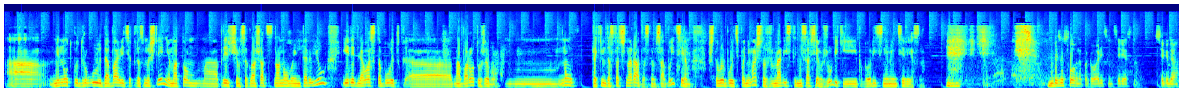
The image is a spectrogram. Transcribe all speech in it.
а, минутку-другую добавите к размышлениям о том, а, прежде чем соглашаться на новое интервью, или для вас это будет, а, наоборот, уже ну, таким достаточно радостным событием, что вы будете понимать, что журналисты не совсем жулики, и поговорить с ними интересно. Безусловно, поговорить интересно. Всегда.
